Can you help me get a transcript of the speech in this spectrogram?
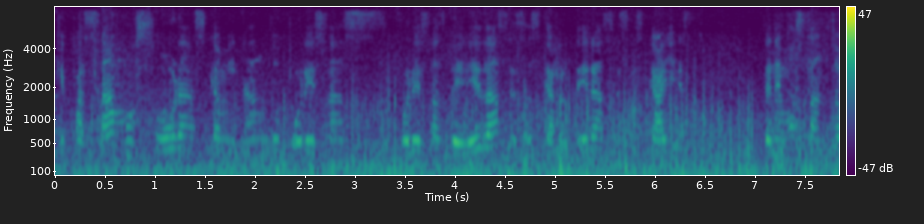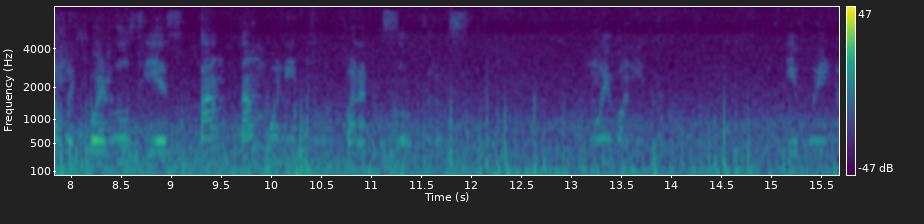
que, pasamos horas caminando por esas, por esas veredas, esas carreteras, esas calles, tenemos tantos recuerdos y es tan, tan bonito para nosotros, muy bonito. Y bueno,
